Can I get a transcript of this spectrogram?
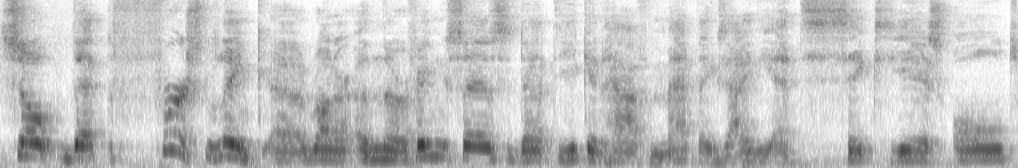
so, that first link, uh, rather unnerving, says that you can have math anxiety at six years old.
